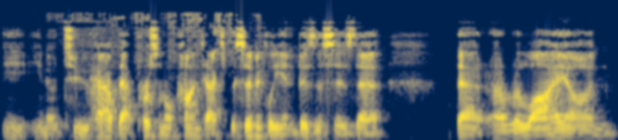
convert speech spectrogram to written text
you know, to have that personal contact, specifically in businesses that that uh, rely on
